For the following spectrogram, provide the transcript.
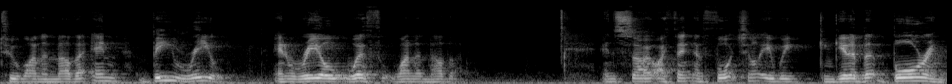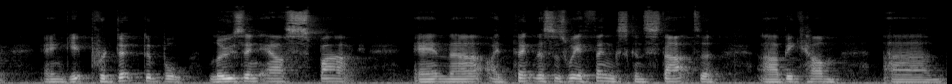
to one another and be real and real with one another. And so I think, unfortunately, we can get a bit boring and get predictable, losing our spark. And uh, I think this is where things can start to uh, become um,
